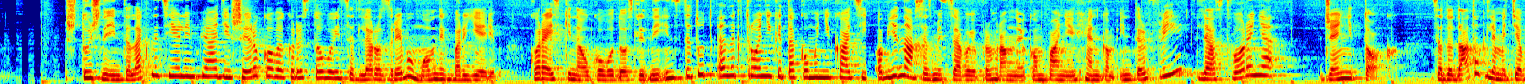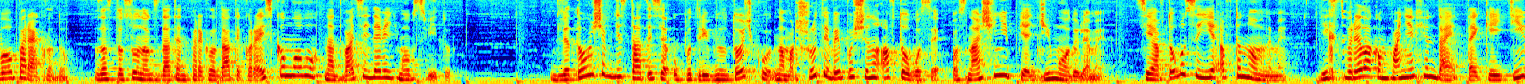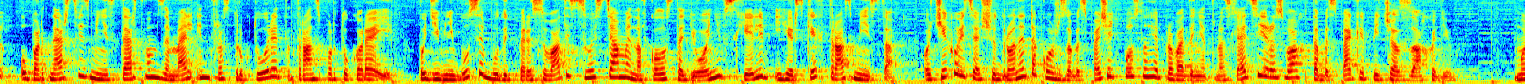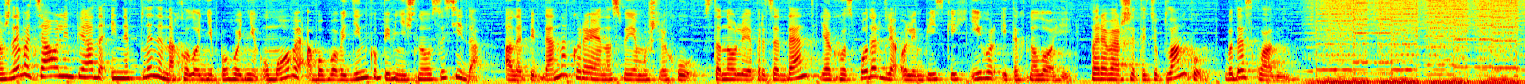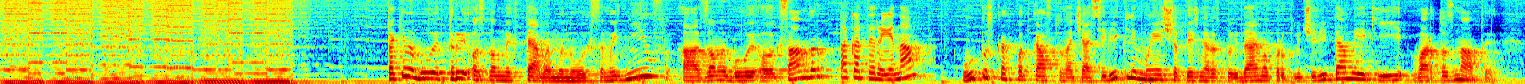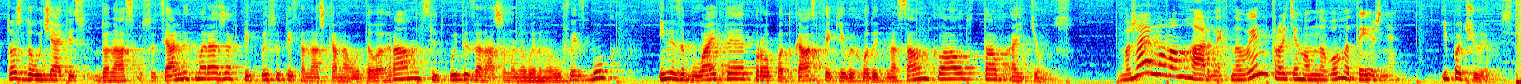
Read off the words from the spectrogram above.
Штучний інтелект на цій олімпіаді широко використовується для розриву мовних бар'єрів. Корейський науково-дослідний інститут електроніки та комунікацій об'єднався з місцевою програмною компанією Hencom Interfree для створення Jenny Talk. Це додаток для миттєвого перекладу. Застосунок здатен перекладати корейську мову на 29 мов світу. Для того, щоб дістатися у потрібну точку, на маршрути випущено автобуси, оснащені 5G-модулями. Ці автобуси є автономними. Їх створила компанія Hyundai та KT у партнерстві з Міністерством земель, інфраструктури та транспорту Кореї. Подібні буси будуть пересуватись з гостями навколо стадіонів, схилів і гірських трас міста. Очікується, що дрони також забезпечать послуги проведення трансляції розваг та безпеки під час заходів. Можливо, ця олімпіада і не вплине на холодні погодні умови або поведінку північного сусіда, але Південна Корея на своєму шляху встановлює прецедент як господар для Олімпійських ігор і технологій. Перевершити цю планку буде складно. Такими були три основних теми минулих семи днів. А з вами були Олександр. Та Катерина. У випусках подкасту на часі віклі ми щотижня розповідаємо про ключові теми, які варто знати. Тож долучайтесь до нас у соціальних мережах, підписуйтесь на наш канал у Телеграм, слідкуйте за нашими новинами у Фейсбук. І не забувайте про подкаст, який виходить на SoundCloud та в iTunes. Бажаємо вам гарних новин протягом нового тижня. І почуємось.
